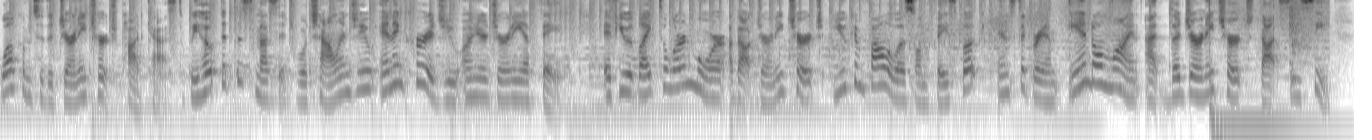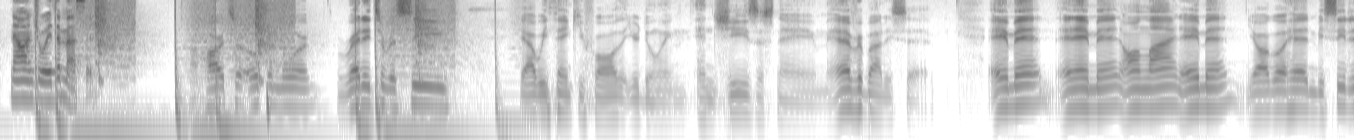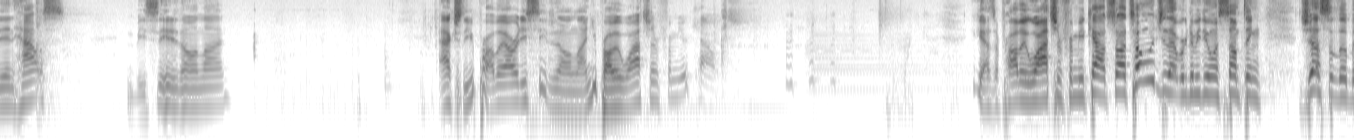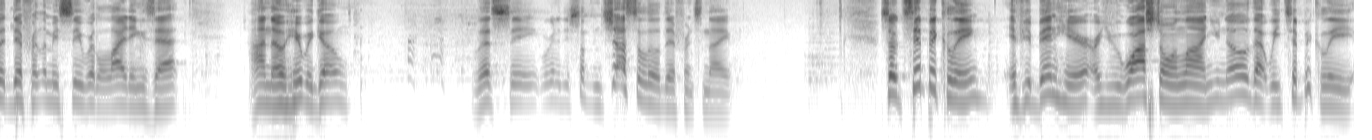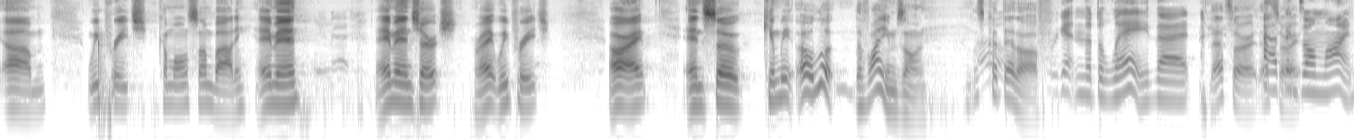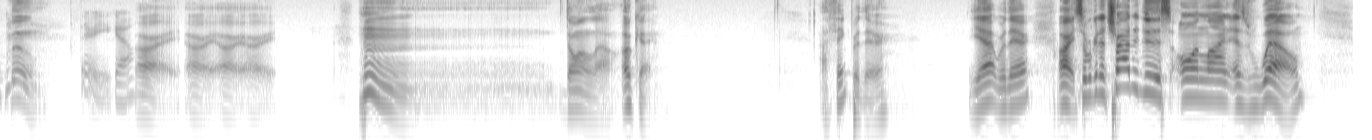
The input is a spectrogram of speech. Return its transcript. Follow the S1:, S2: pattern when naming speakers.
S1: Welcome to the Journey Church podcast. We hope that this message will challenge you and encourage you on your journey of faith. If you would like to learn more about Journey Church, you can follow us on Facebook, Instagram, and online at thejourneychurch.cc. Now enjoy the message.
S2: Our hearts are open, Lord, ready to receive. God, we thank you for all that you're doing. In Jesus' name, everybody said, Amen and amen. Online, amen. Y'all go ahead and be seated in house, be seated online. Actually, you're probably already seated online. You're probably watching from your couch. You guys are probably watching from your couch. So I told you that we're going to be doing something just a little bit different. Let me see where the lighting's at. I know, here we go. Let's see. We're going to do something just a little different tonight. So typically, if you've been here or you've watched online, you know that we typically um, we preach. Come on, somebody. Amen. Amen. Amen, church. Right? We preach. All right. And so, can we? Oh, look, the volume's on. Let's oh, cut that off.
S3: We're getting the delay that
S2: that's all right. That's
S3: happens
S2: all
S3: right. online.
S2: Boom.
S3: There you go.
S2: All right. All right. All right. All right. Hmm. Don't allow. Okay. I think we're there. Yeah, we're there. All right. So we're going to try to do this online as well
